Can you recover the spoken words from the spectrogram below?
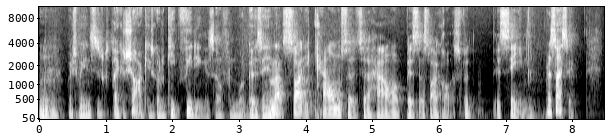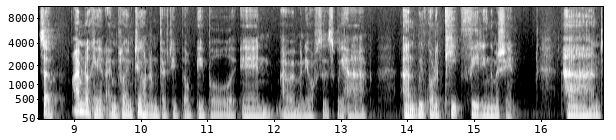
Mm. Which means it's like a shark. You've got to keep feeding yourself and what goes in. And that's slightly counter to how a business like Oxford is seen. Precisely. So I'm looking at employing 250 people in however many offices we have, and we've got to keep feeding the machine. And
